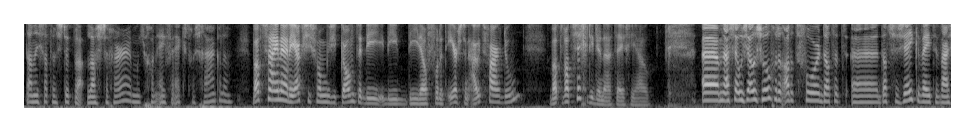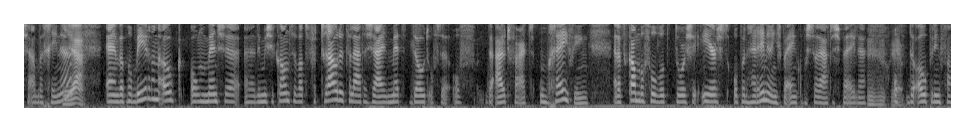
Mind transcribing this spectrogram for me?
Dan is dat een stuk la- lastiger en moet je gewoon even extra schakelen. Wat zijn er reacties van muzikanten die, die, die dan voor het eerst een uitvaart doen? Wat, wat zeggen die daarna tegen jou? Ehm, nou, sowieso zorgen we er altijd voor dat, het, eh, dat ze zeker weten waar ze aan beginnen. Ja. En we proberen dan ook om mensen, eh, de muzikanten, wat vertrouwder te laten zijn met dood of de, of de uitvaartomgeving. En dat kan bijvoorbeeld door ze eerst op een herinneringsbijeenkomst te laten spelen. Mhm, Of de opening van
